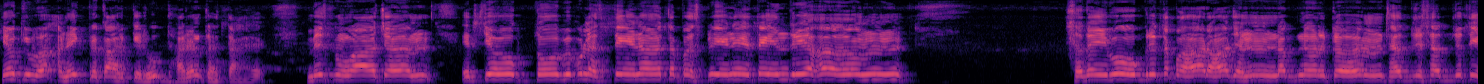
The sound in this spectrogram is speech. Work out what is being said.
क्योंकि वह अनेक प्रकार के रूप धारण करता है। विस्मुवाच इतोक्तो विपुलस्तेन तपस्वीन तेन्द्रिय सदैवोग्रतपराजन्नग्नसदृशद्युति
